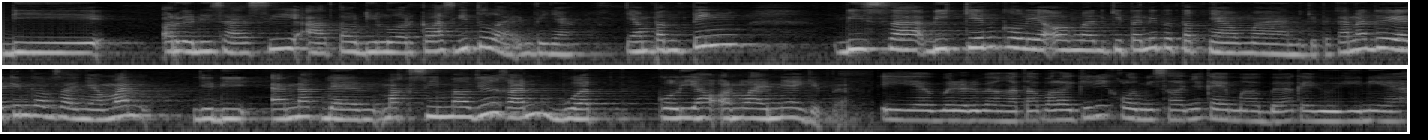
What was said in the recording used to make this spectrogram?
di organisasi atau di luar kelas gitulah intinya. Yang penting bisa bikin kuliah online kita ini tetap nyaman gitu. Karena gue yakin kalau misalnya nyaman jadi enak dan maksimal juga kan buat kuliah online-nya gitu Iya bener banget. Apalagi nih kalau misalnya kayak maba kayak gue gini ya.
